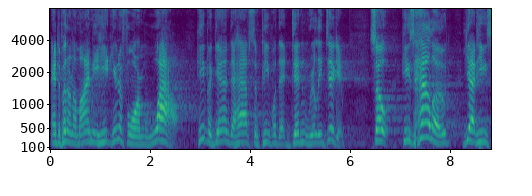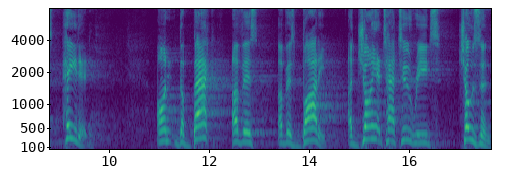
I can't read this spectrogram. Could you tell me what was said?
and to put on a Miami Heat uniform, wow, he began to have some people that didn't really dig him. So he's hallowed, yet he's hated. On the back of his, of his body, a giant tattoo reads, Chosen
